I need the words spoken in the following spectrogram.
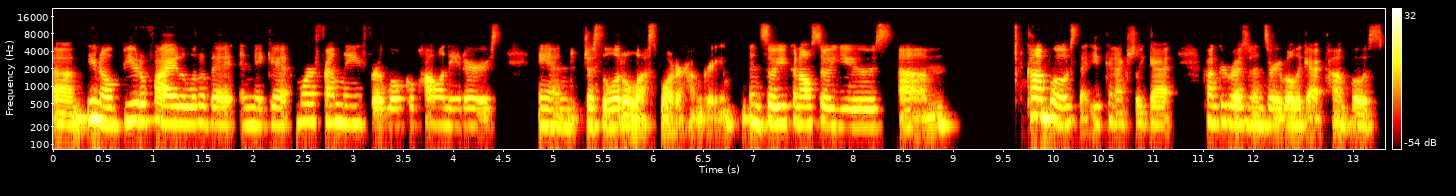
um, you know beautify it a little bit and make it more friendly for local pollinators and just a little less water hungry. And so you can also use um, compost that you can actually get. Concord residents are able to get compost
